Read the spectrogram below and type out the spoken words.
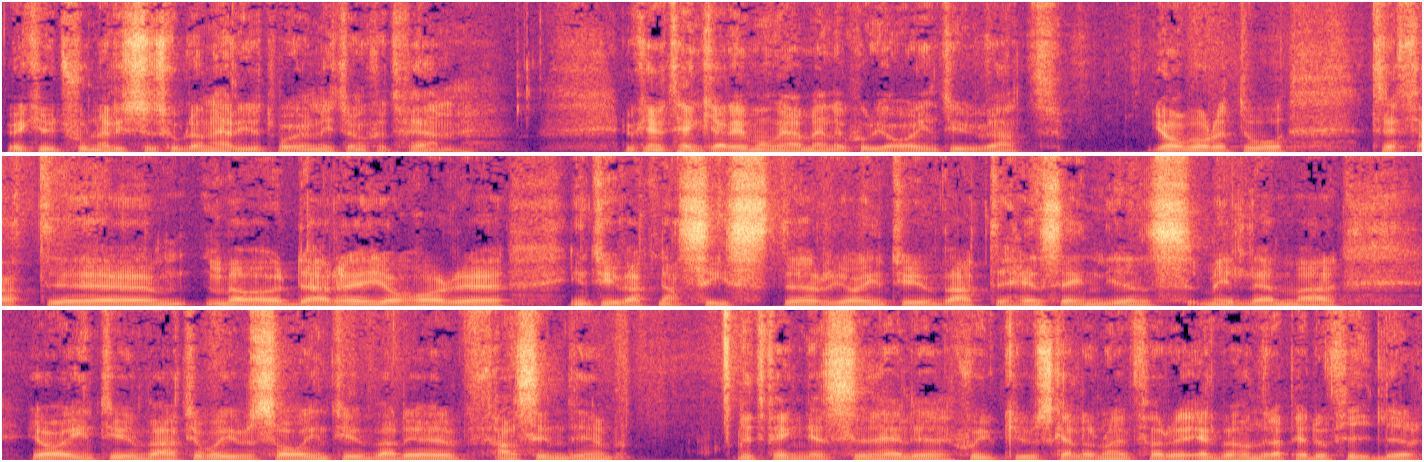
Jag gick ut Journalisthögskolan här i Göteborg 1975. Du kan ju tänka dig hur många människor jag har intervjuat. Jag har varit och träffat eh, mördare, jag har eh, intervjuat nazister, jag har intervjuat Hells Angels-medlemmar. Jag har intervjuat, jag var i USA och intervjuade, det fanns en, ett fängelse eller sjukhus kallar de det för, 1100 pedofiler.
